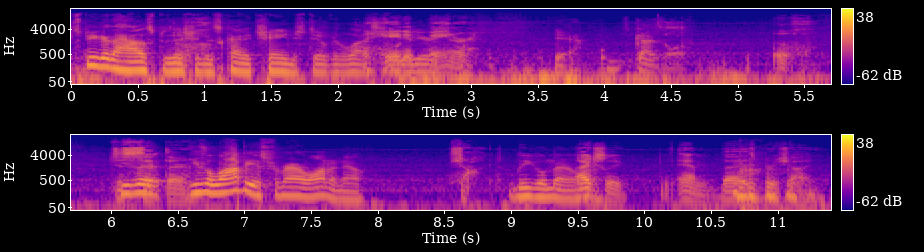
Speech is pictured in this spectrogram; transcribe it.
Speaker of the House position has kind of changed over the last 40 hated years. Boehner. Yeah, this guy's off. Ugh. Just he's sit a, there. He's a lobbyist for marijuana now. Shocked. Legal marijuana. Actually, am that is pretty shocking.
